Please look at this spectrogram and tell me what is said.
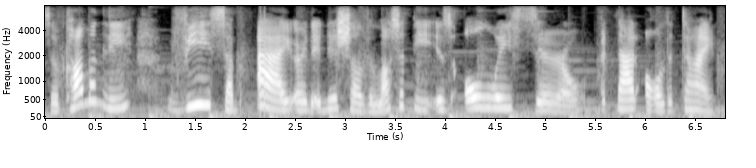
So commonly, v sub i or the initial velocity is always zero, but not all the time.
